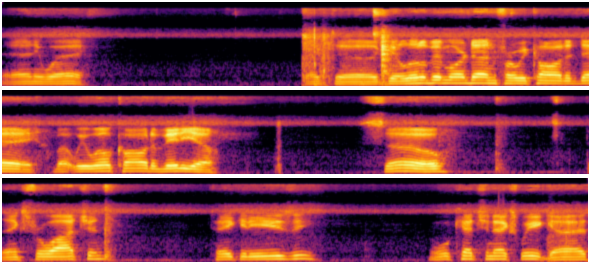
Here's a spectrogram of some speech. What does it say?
Anyway. Like to get a little bit more done before we call it a day, but we will call it a video. So, thanks for watching. Take it easy. We'll catch you next week, guys.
